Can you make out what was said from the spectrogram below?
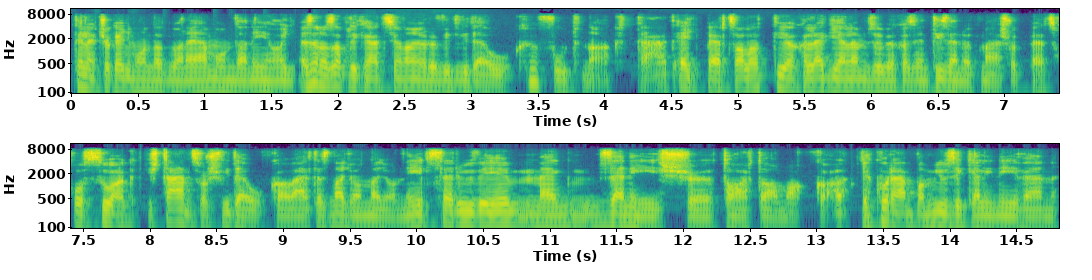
tényleg csak egy mondatban elmondani, hogy ezen az applikáción nagyon rövid videók futnak, tehát egy perc alatt alattiak, a legjellemzőbbek az 15 másodperc hosszúak, és táncos videókkal vált ez nagyon-nagyon népszerűvé, meg zenés tartalmakkal. Ugye korábban Musicali néven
